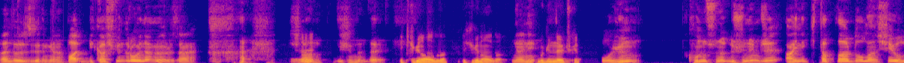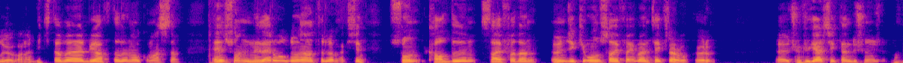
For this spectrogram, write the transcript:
Ben de özledim ya. Ba- birkaç gündür oynamıyoruz ha. Şu an düşündüm de. İki gün oldu. İki gün oldu. Yani Bugün de üç gün. oyun konusunu düşününce aynı kitaplarda olan şey oluyor bana. Bir kitabı eğer bir haftalığına okumazsam en son neler olduğunu hatırlamak için son kaldığım sayfadan önceki 10 sayfayı ben tekrar okuyorum. E, çünkü gerçekten düşününce lan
